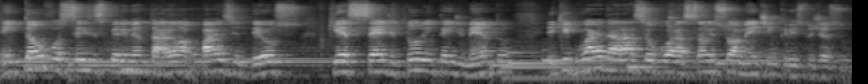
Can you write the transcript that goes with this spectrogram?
Então vocês experimentarão a paz de Deus que excede todo entendimento e que guardará seu coração e sua mente em Cristo Jesus.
